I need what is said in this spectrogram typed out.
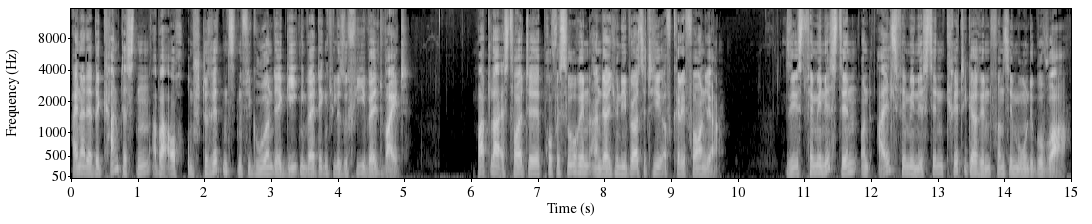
einer der bekanntesten, aber auch umstrittensten Figuren der gegenwärtigen Philosophie weltweit. Butler ist heute Professorin an der University of California. Sie ist Feministin und als Feministin Kritikerin von Simone de Beauvoir.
